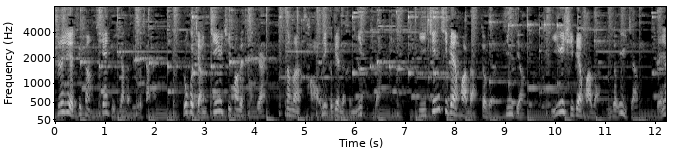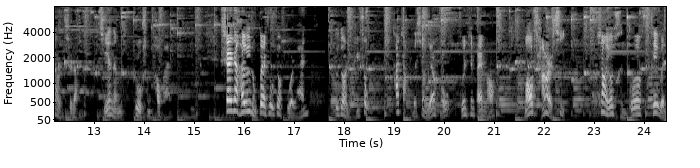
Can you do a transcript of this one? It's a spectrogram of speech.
枝叶就像鲜血一样的流了下来。如果将金玉器放在草边，那么草立刻变得和泥土一样。以金器变化的叫做金浆，以玉器变化的名叫玉浆。人要是吃了，皆能入圣超凡。山上还有一种怪兽叫果然，又叫燃兽，它长得像猿猴，浑身白毛，毛长而细，上有很多黑纹，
